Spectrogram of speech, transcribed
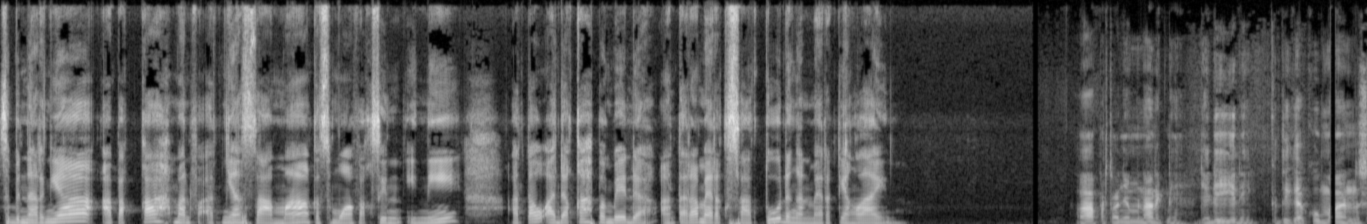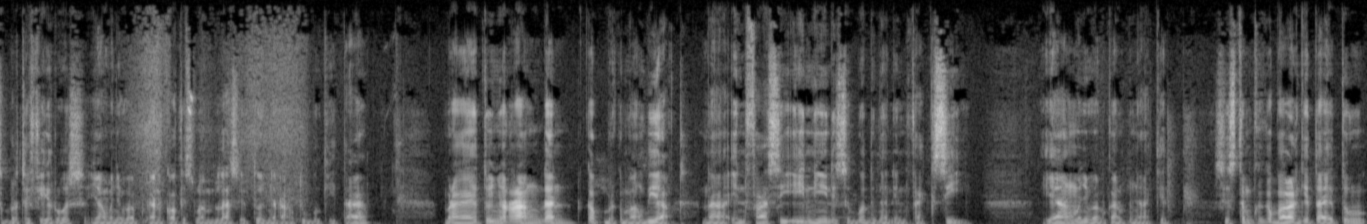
Sebenarnya apakah manfaatnya sama ke semua vaksin ini atau adakah pembeda antara merek satu dengan merek yang lain? Wah, pertanyaan menarik nih. Jadi gini, ketika kuman seperti virus yang menyebabkan COVID-19 itu nyerang tubuh kita, mereka itu nyerang dan berkembang biak. Nah, invasi ini disebut dengan infeksi yang menyebabkan penyakit. Sistem kekebalan kita itu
